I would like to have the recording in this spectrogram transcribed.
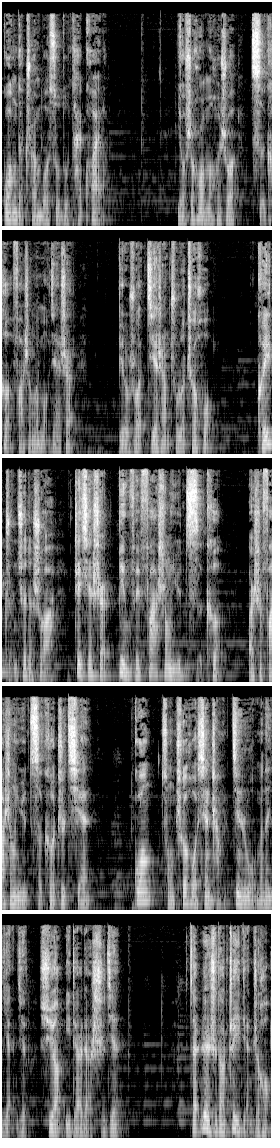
光的传播速度太快了。有时候我们会说此刻发生了某件事儿，比如说街上出了车祸。可以准确的说啊，这些事儿并非发生于此刻，而是发生于此刻之前。光从车祸现场进入我们的眼睛需要一点点时间。在认识到这一点之后，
